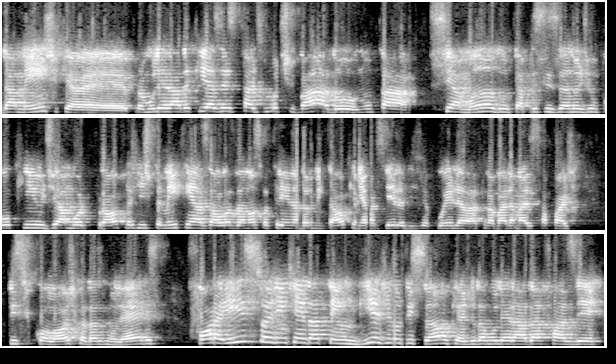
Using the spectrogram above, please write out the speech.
da mente, que é para mulherada que às vezes está desmotivado, ou não está se amando, está precisando de um pouquinho de amor próprio. A gente também tem as aulas da nossa treinadora mental, que é minha parceira, Lígia Coelho, ela trabalha mais essa parte psicológica das mulheres. Fora isso, a gente ainda tem um guia de nutrição que ajuda a mulherada a fazer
